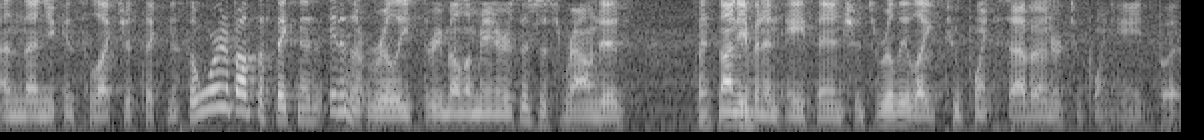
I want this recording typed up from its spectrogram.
And then you can select your thickness. So word about the thickness, it isn't really three millimeters. It's just rounded. It's not two- even an eighth inch. It's really like 2.7 or 2.8, but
